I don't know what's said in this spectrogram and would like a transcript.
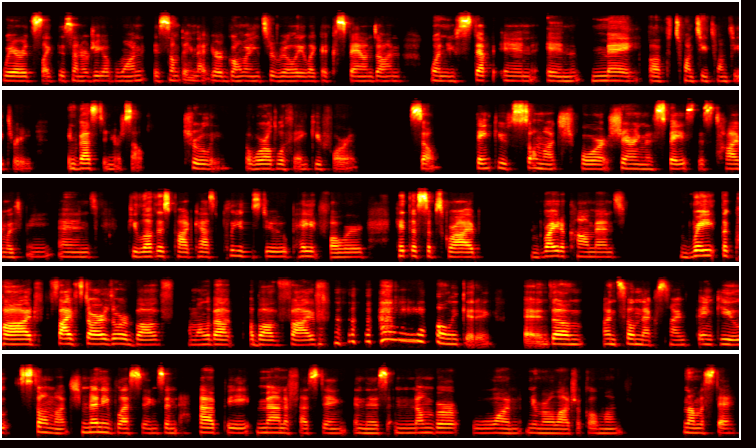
where it's like this energy of one is something that you're going to really like expand on when you step in in May of 2023. Invest in yourself. Truly, the world will thank you for it. So, thank you so much for sharing this space, this time with me. And if you love this podcast, please do pay it forward, hit the subscribe, write a comment, rate the pod five stars or above. I'm all about above five. Only kidding. And um, until next time, thank you so much. Many blessings and happy manifesting in this number one numerological month. Namaste.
